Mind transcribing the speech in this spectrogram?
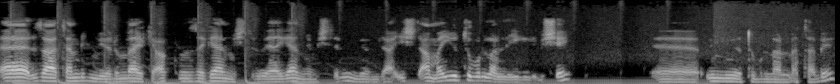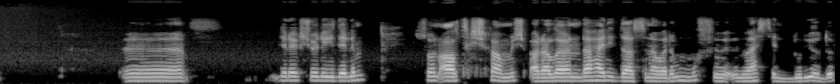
Eğer zaten bilmiyorum belki aklınıza gelmiştir veya gelmemiştir bilmiyorum ya işte ama YouTuber'larla ilgili bir şey. Ee, ünlü YouTuber'larla tabi. Ee, direkt şöyle gidelim. Son 6 kişi kalmış. Aralarında her iddiasına varım. Muffin ve üniversiteli duruyordur.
